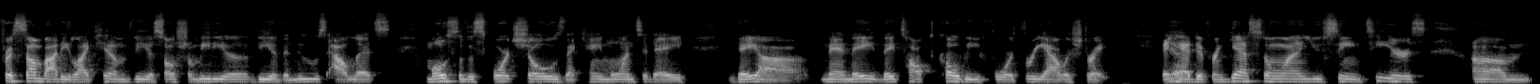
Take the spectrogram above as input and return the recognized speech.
for somebody like him via social media, via the news outlets. Most of the sports shows that came on today, they uh man, they they talked Kobe for three hours straight. They yeah. had different guests on. You've seen tears. Um,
